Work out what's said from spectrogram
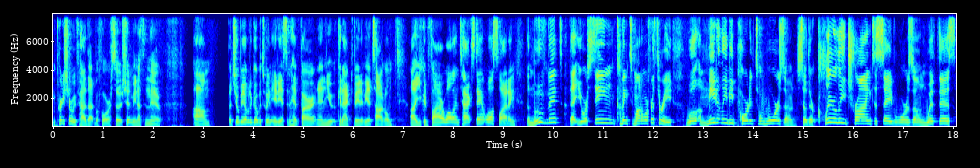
I'm pretty sure we've had that before, so it shouldn't be nothing new. Um, but you'll be able to go between ADS and hipfire, and you can activate it via toggle. Uh, you can fire while intact, stand while sliding. The movement that you are seeing coming to Modern Warfare 3 will immediately be ported to Warzone. So they're clearly trying to save Warzone with this.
